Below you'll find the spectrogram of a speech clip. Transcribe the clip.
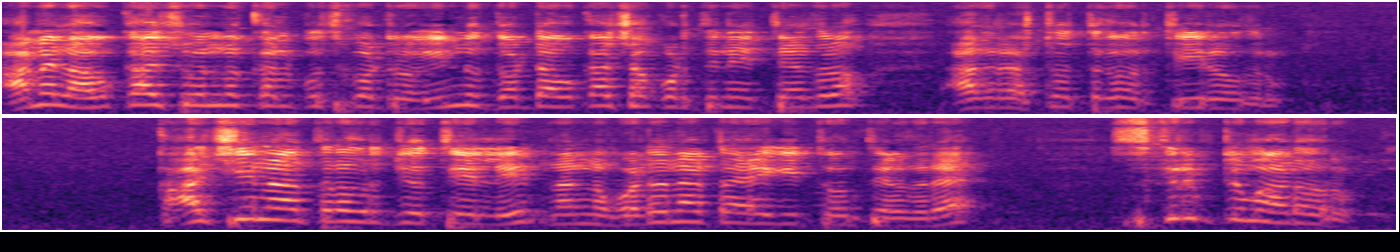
ಆಮೇಲೆ ಅವಕಾಶವನ್ನು ಕಲ್ಪಿಸ್ಕೊಟ್ರು. ಇನ್ನೂ ದೊಡ್ಡ ಅವಕಾಶ ಕೊಡ್ತೀನಿ ಅಂತ ಹೇಳಿದ್ರು. ಆದರೆ ಅಷ್ಟೊತ್ತಿಗೆ ಅವ್ರು ತೀರೋದ್ರು. ಕಾಶಿನಾಥರವ್ರ ಜೊತೆಯಲ್ಲಿ ನನ್ನ ಒಡನಾಟ ಹೇಗಿತ್ತು ಅಂತ ಹೇಳಿದ್ರೆ ಸ್ಕ್ರಿಪ್ಟ್ ಮಾಡೋರು.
